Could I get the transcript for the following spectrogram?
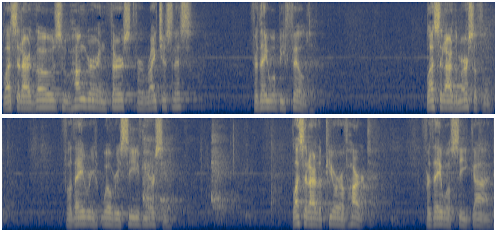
Blessed are those who hunger and thirst for righteousness, for they will be filled. Blessed are the merciful, for they re- will receive mercy. Blessed are the pure of heart, for they will see God.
